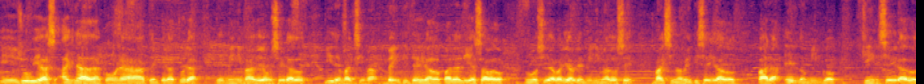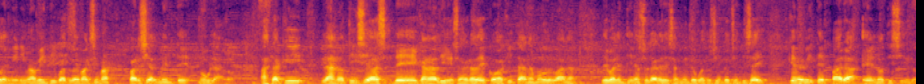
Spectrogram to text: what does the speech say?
y lluvias aisladas con una temperatura de mínima de 11 grados y de máxima 23 grados. Para el día sábado, nubosidad variable mínima 12, máxima 26 grados. Para el domingo, 15 grados de mínima, 24 de máxima, parcialmente nublado. Hasta aquí las noticias de Canal 10. Agradezco a Gitana, Modo Urbana, de Valentina Solares de Sarmiento 486 que me viste para el noticiero.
